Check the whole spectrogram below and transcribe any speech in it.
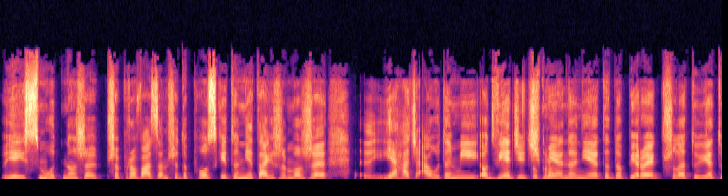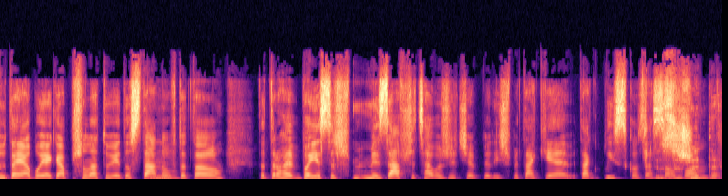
jej smutno, że przeprowadzam się do Polski. To nie tak, że może e, jechać autem i odwiedzić To mnie. prawda. No nie, to dopiero jak przylatuję tutaj, albo jak ja przylatuję do Stanów, Mhm. to, to, to trochę, bo jesteśmy, my zawsze całe życie byliśmy takie, tak blisko ze sobą. Zżyte.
